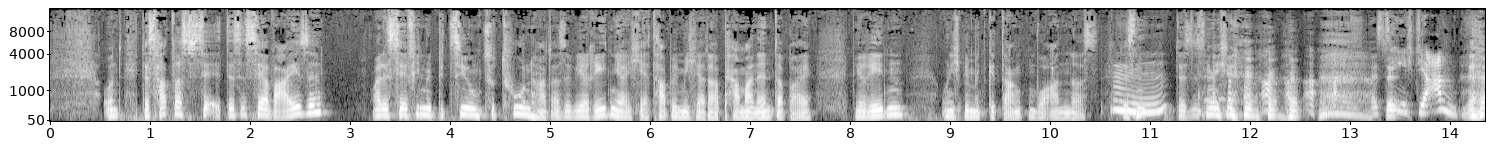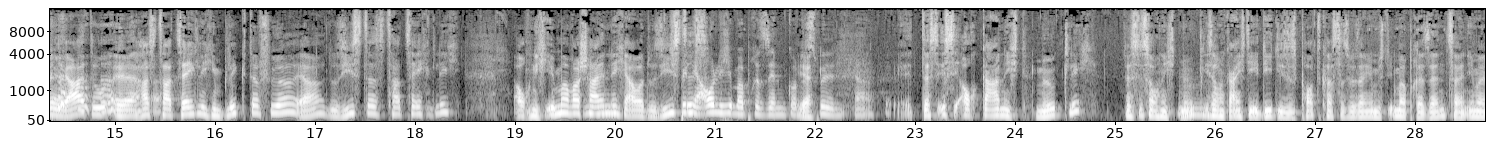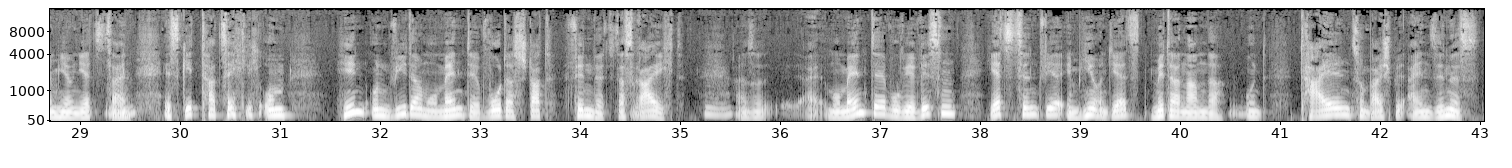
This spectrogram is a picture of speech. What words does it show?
Und das hat was, das ist sehr weise, weil es sehr viel mit Beziehung zu tun hat. Also wir reden ja, ich ertappe mich ja da permanent dabei. Wir reden und ich bin mit Gedanken woanders. Das, das ist nicht, Das sehe ich dir an. ja, du äh, hast tatsächlich einen Blick dafür, ja, du siehst das tatsächlich. Auch nicht immer wahrscheinlich, aber du siehst Ich bin es. ja auch nicht immer präsent, um Gottes Ja. Willen. Ja. das ist auch gar nicht möglich. Das ist auch nicht möglich, ist auch gar nicht die Idee dieses Podcasts, dass wir sagen, ihr müsst immer präsent sein, immer im Hier und Jetzt sein. Es geht tatsächlich um hin und wieder Momente, wo das stattfindet. Das reicht. Also äh, Momente, wo wir wissen, jetzt sind wir im Hier und Jetzt miteinander und teilen zum Beispiel einen Sinnes.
